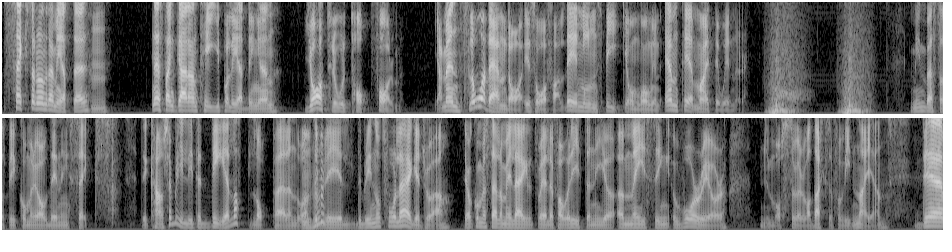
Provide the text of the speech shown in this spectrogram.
1600 meter. Mm nästan garanti på ledningen. Jag tror toppform. Ja, men slå den då i så fall. Det är min spik i omgången. MT Mighty Winner. Min bästa spik kommer i avdelning 6. Det kanske blir lite delat lopp här ändå. Mm -hmm. det, mhm. blir, det blir nog två läger tror jag. Jag kommer ställa mig i lägret vad gäller favoriten i Amazing Warrior. Nu måste väl vara dags att få vinna igen. Det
